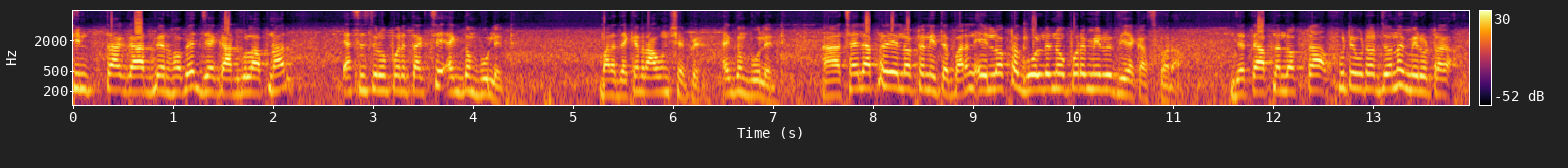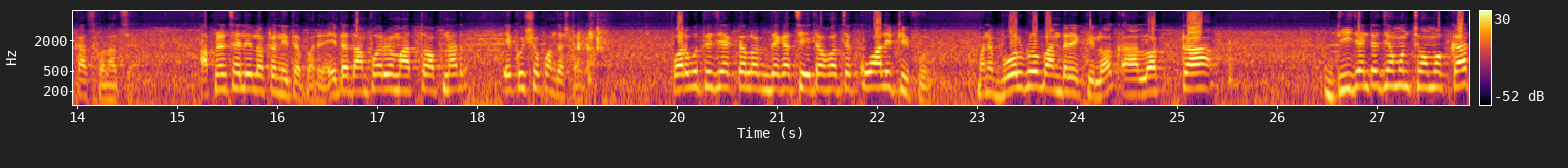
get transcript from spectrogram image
তিনটা গার্ড বের হবে, যে গার্ডগুলো আপনার এসএসির উপরে থাকছে, একদম বুলেট মানে দেখেন রাউন্ড শেপের একদম বুলেট চাইলে আপনার এই লকটা নিতে পারেন। এই লকটা গোল্ডেনের উপরে মিরর দিয়ে কাজ করা। যাতে আপনার লকটা ফুটে ওঠার জন্য মিররটা কাজ করা আছে। আপনার চাইলে এই লকটা নিতে পারেন। এটা দাম পড়বে মাত্র আপনার একুশশো পঞ্চাশ টাকা। পরবর্তী যে একটা লক দেখাচ্ছে, এটা হচ্ছে কোয়ালিটি ফুল। মানে বলব বান্ডের একটি লক। আর লকটা ডিজাইনটা যেমন চমৎকার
